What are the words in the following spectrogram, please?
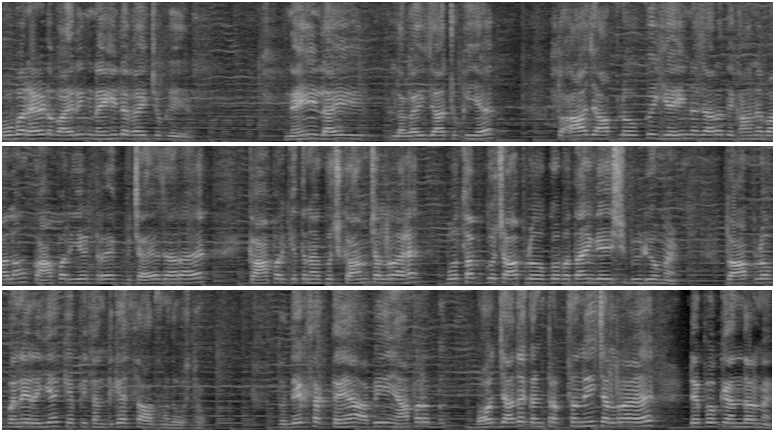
ओवरहेड वायरिंग नहीं लगाई चुकी है, नहीं लाई, लगाई जा चुकी है। तो आज आप लोगों को यही नज़ारा दिखाने वाला हूँ, कहाँ पर ये ट्रैक बिछाया जा रहा है, कहाँ पर कितना कुछ काम चल रहा है, वो सब कुछ आप लोगों को बताएँगे इस वीडियो में। तो आप लोग बने रहिए के पी संत के साथ में दोस्तों। तो देख सकते हैं, अभी यहाँ पर बहुत ज़्यादा कंस्ट्रक्शन ही चल रहा है डिपो के अंदर में।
